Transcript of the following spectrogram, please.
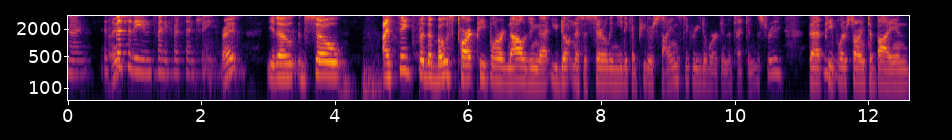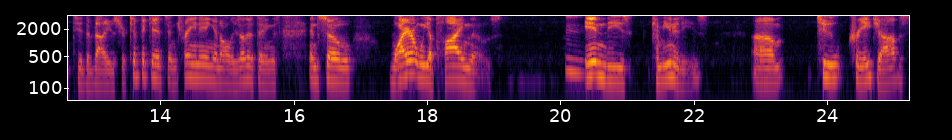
right especially right? in 21st century right you know so i think for the most part people are acknowledging that you don't necessarily need a computer science degree to work in the tech industry that mm. people are starting to buy into the value certificates and training and all these other things. And so, why aren't we applying those mm. in these communities um, to create jobs,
